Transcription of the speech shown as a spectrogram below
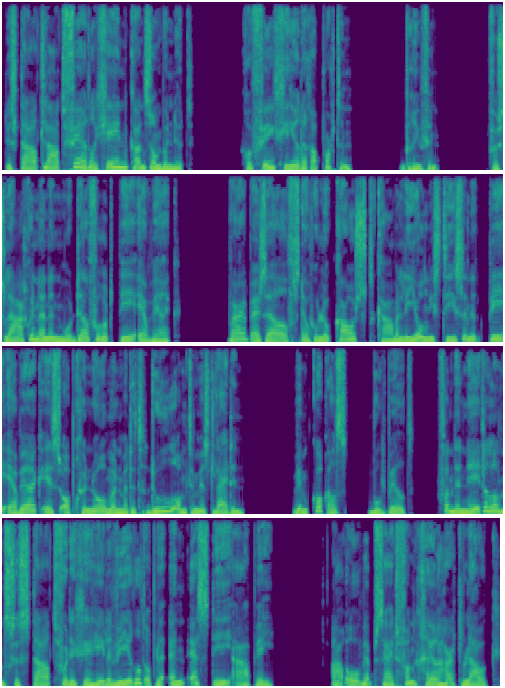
De staat laat verder geen kans om benut. Gefingeerde rapporten, brieven, verslagen en een model voor het PR-werk waarbij zelfs de holocaust kameleonistisch in het PR-werk is opgenomen met het doel om te misleiden. Wim Kok als boegbeeld van de Nederlandse staat voor de gehele wereld op de NSDAP. AO-website van Gerhard Lauck.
